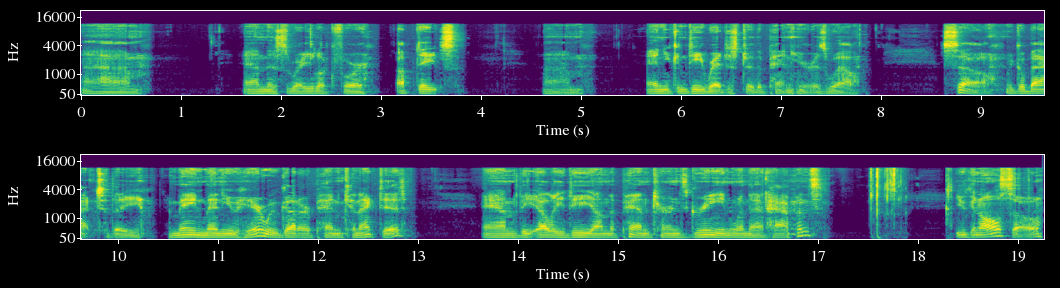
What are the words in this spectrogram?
Um, and this is where you look for updates. Um, and you can deregister the pen here as well. So we go back to the main menu here. We've got our pen connected and the LED on the pen turns green when that happens. You can also,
